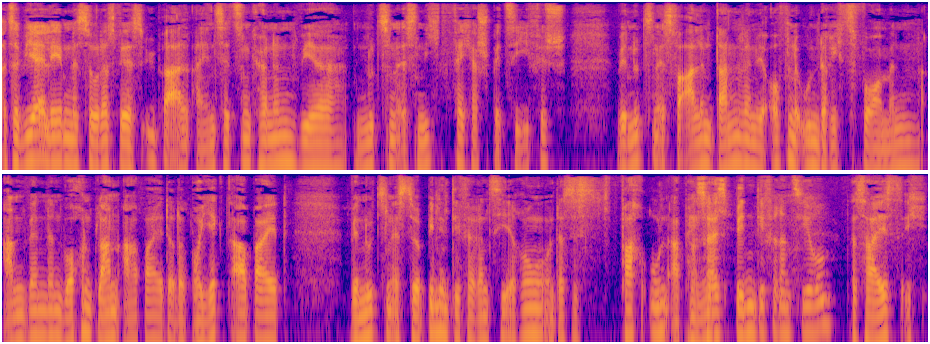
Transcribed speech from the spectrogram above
Also wir erleben es so, dass wir es überall einsetzen können. Wir nutzen es nicht fächerspezifisch. Wir nutzen es vor allem dann, wenn wir offene Unterrichtsformen anwenden, Wochenplanarbeit oder Projektarbeit. Wir nutzen es zur Binnendifferenzierung und das ist fachunabhängig. Was heißt Binnendifferenzierung? Das heißt, ich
